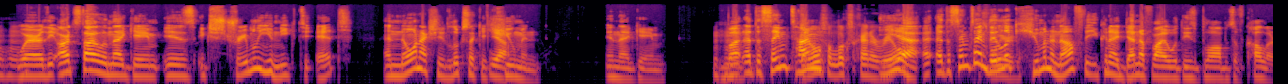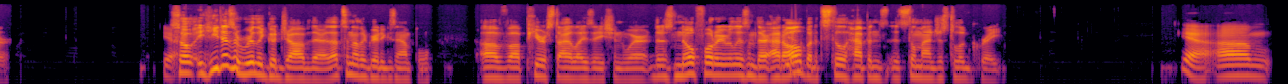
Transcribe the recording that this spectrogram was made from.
Mhm. where the art style in that game is extremely unique to it, and no one actually looks like a Yeah. human in that game. Mhm. But at the same time, it also looks kind of real. yeah, at the same time, It's they look human enough that you can identify with these blobs of color. Yeah. So he does a really good job there. That's another great example of uh, pure stylization, where there's no photorealism there at Yeah. all, but it still happens. It still manages to look great. Yeah. Um,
